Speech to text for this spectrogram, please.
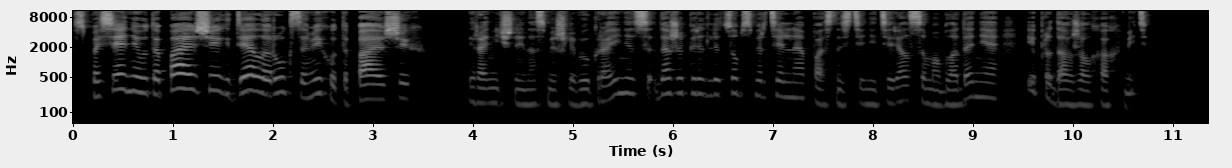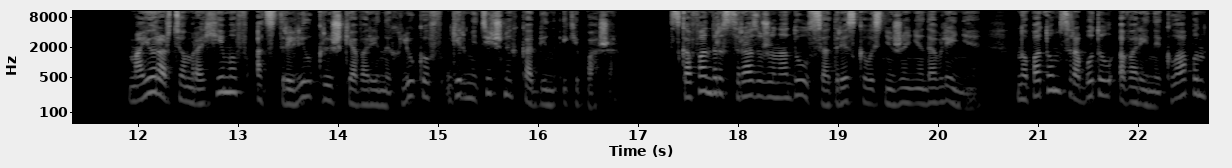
Спасение утопающих – дело рук самих утопающих». Ироничный и насмешливый украинец даже перед лицом смертельной опасности не терял самообладания и продолжал хохмить. Майор Артем Рахимов отстрелил крышки аварийных люков герметичных кабин экипажа. Скафандр сразу же надулся от резкого снижения давления, но потом сработал аварийный клапан,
